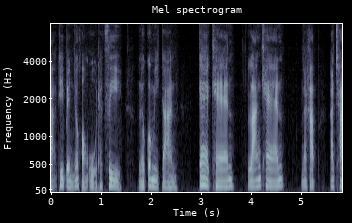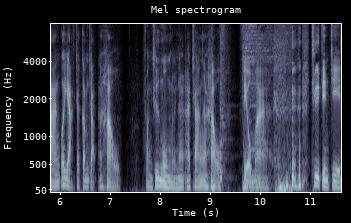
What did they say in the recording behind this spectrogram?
ละที่เป็นเจ้าของอู่แท็กซี่ แล้วก็มีการแก้แค้นล้างแค้นนะครับ อาชางก็อยากจะกำจัดอาเหาฟังชื่องงหน่อยนะ อาชางอาเหาเซียวมา ชื่อจีนจีน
